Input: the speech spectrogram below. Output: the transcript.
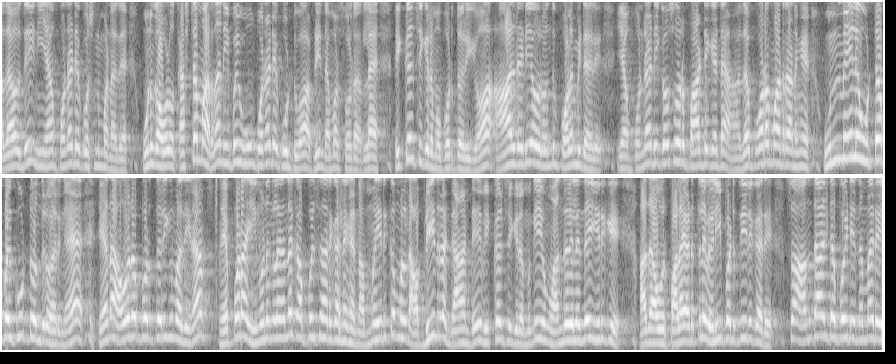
அதாவது நீ என் பொன்னாடியை கொஸ்டின் பண்ணாத. உனக்கு அவ்வளோ கஷ்டமாக இருந்தால் நீ போய் உன் பொன்னாடியை கூட்டுவா அப்படின்ற மாதிரி சொல்கிறார்ல விக்கல் சீக்கிரமை பொறுத்த வரைக்கும் ஆல்ரெடி அவர் வந்து புலம்பிட்டாரு. என் பொன்னாடிக்கோசம் ஒரு பாட்டு கேட்டேன். அதை போட மாட்டானுங்க உண்மையில விட்டா போய் கூட்டு வந்துருவாருங்க. ஏன்னா அவரை பொறுத்த வரைக்கும் பார்த்தீங்கன்னா எப்படா இவனுங்களை தான் கப்புள்ஸாக இருக்கானுங்க. நம்ம இருக்க முடியல அப்படின்ற காண்டு விக்கல் சீக்கிரமுக்கு இவங்க வந்ததுலேருந்தே இருக்கு. அதை அவர் பல இடத்துல வெளிப்படுத்தி இருக்காரு ஸோ அந்த ஆள்கிட்ட போயிட்டு இந்த மாதிரி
